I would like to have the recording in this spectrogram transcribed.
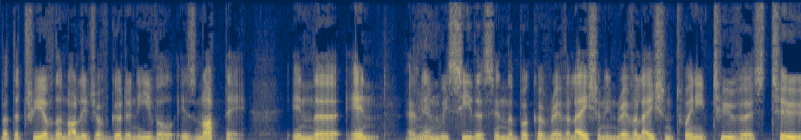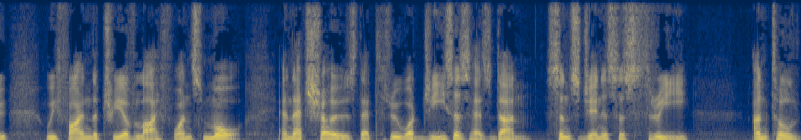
but the tree of the knowledge of good and evil is not there in the end. And yeah. then we see this in the book of Revelation. In Revelation 22, verse 2, we find the tree of life once more. And that shows that through what Jesus has done since Genesis 3 until,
